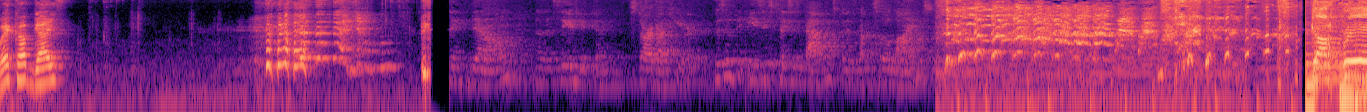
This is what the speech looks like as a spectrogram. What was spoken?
not up, guys. got a friend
